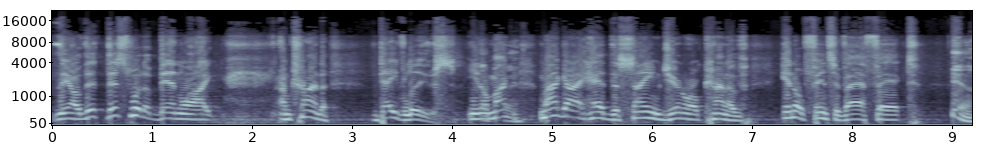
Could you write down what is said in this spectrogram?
You know, this, this would have been like... I'm trying to... Dave Luce. You know, my my guy had the same general kind of inoffensive affect Yeah.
